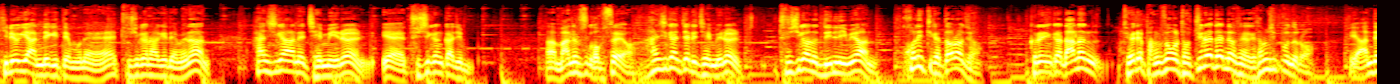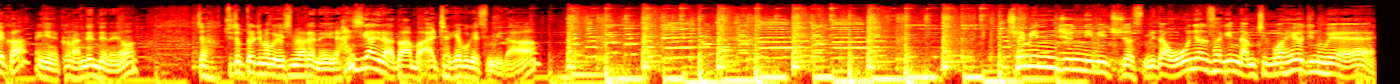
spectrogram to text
기력이 안 되기 때문에 두 시간 하게 되면은 한 시간의 재미를 예 두 시간까지 아, 만들 수가 없어요 한 시간짜리 재미를 두 시간으로 늘리면 퀄리티가 떨어져 그러니까 나는 되레 방송을 더 줄여야 된다고 생각해 30분으로 예, 안 될까 예 그건 안 된다네요 자 주접 떨지 말고 열심히 하라네요 한 시간이라도 한번 알차게 해보겠습니다. 최민준 님이 주셨습니다. 5년 사귄 남친과 헤어진 후에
